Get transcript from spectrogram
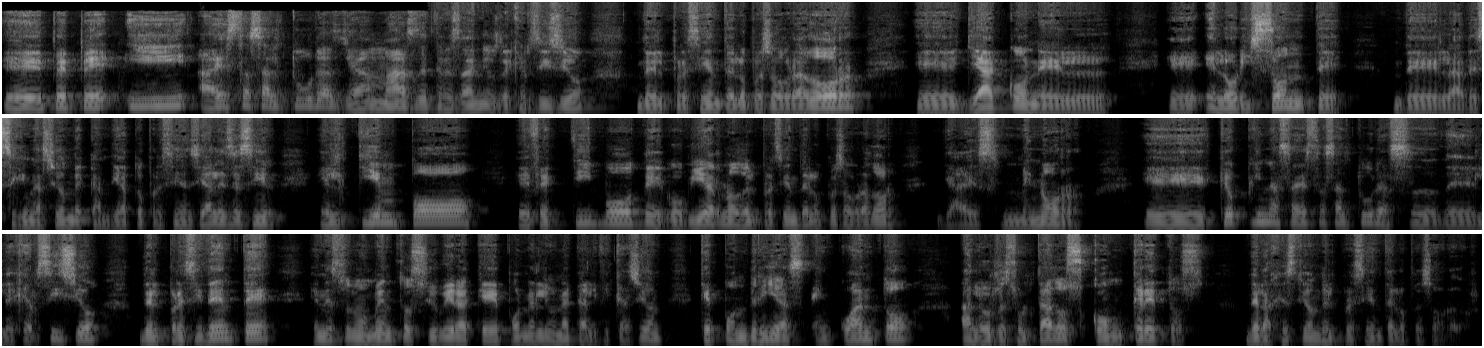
Eh, Pepe, y a estas alturas, ya más de tres años de ejercicio del presidente López Obrador, eh, ya con el, el horizonte de la designación de candidato presidencial, es decir, el tiempo efectivo de gobierno del presidente López Obrador ya es menor. Eh, ¿Qué opinas a estas alturas eh, del ejercicio del presidente en estos momentos? Si hubiera que ponerle una calificación, ¿qué pondrías en cuanto a los resultados concretos de la gestión del presidente López Obrador?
